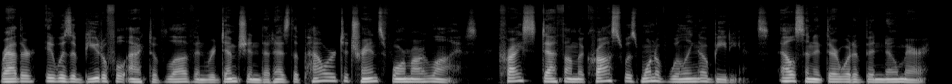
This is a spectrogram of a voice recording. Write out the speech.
Rather, it was a beautiful act of love and redemption that has the power to transform our lives. Christ's death on the cross was one of willing obedience, else in it there would have been no merit,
